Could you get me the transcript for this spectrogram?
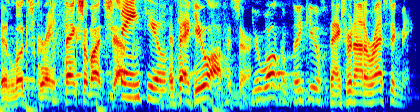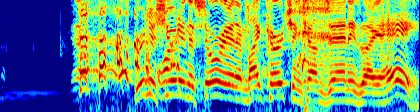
it looks great. Thanks so much, Chef. Thank you. And thank you, officer. You're welcome. Thank you. Thanks for not arresting me. We're just shooting the story, and then Mike Kirchen comes in. He's like, "Hey,"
